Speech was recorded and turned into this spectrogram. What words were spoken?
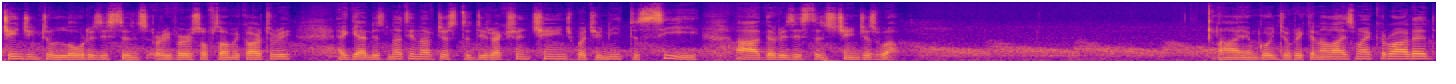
changing to low resistance reverse ophthalmic artery. Again, it's not enough just the direction change, but you need to see uh, the resistance change as well. I am going to recanalize my carotid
